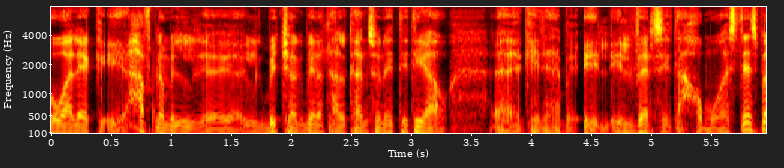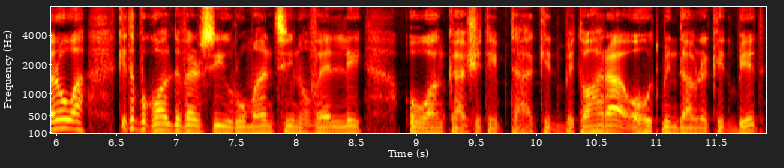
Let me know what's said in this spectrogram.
u għalhekk ħafna mill-biċċa kbira tal-kanzunetti tiegħu eh, kiteb il-versi tagħhom huwa stess, però huwa kiteb ukoll diversi rumanzi, novelli u anka xi tip ta' kitbiet oħra, uħut minn dawn il-kitbiet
